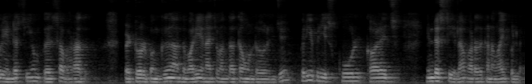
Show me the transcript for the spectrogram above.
ஒரு இண்டஸ்ட்ரியும் பெருசாக வராது. பெட்ரோல் பங்கு அந்த மாதிரி ஏதாச்சும் வந்தால் தான் ஒன்று ஒழிஞ்சு பெரிய பெரிய ஸ்கூல் காலேஜ் இண்டஸ்ட்ரியெல்லாம் வர்றதுக்கான வாய்ப்பு இல்லை.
